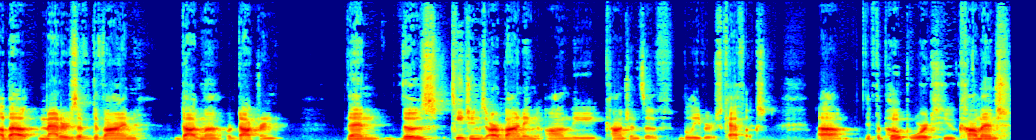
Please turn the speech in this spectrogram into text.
about matters of divine dogma or doctrine, then those teachings are binding on the conscience of believers, Catholics. Um, if the Pope were to comment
